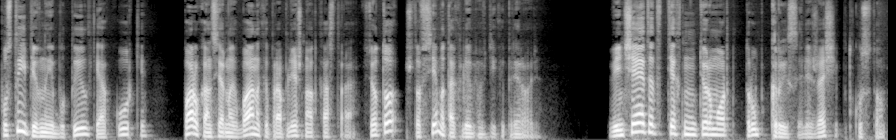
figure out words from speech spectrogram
Пустые пивные бутылки, окурки, пару консервных банок и проплешину от костра. Все то, что все мы так любим в дикой природе. Венчает этот технонатюрморт труп крысы, лежащий под кустом.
